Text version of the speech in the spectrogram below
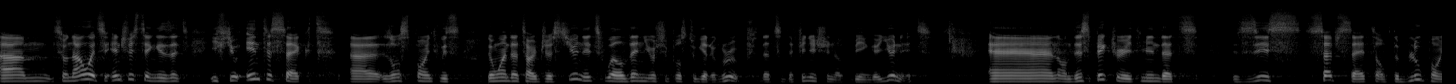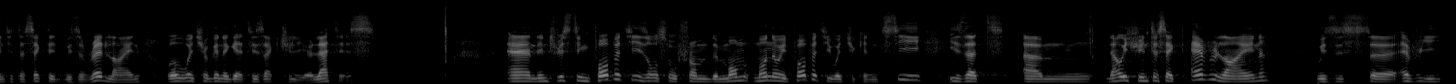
Um, so now what's interesting is that if you intersect uh, those points with the one that are just units, well, then you're supposed to get a group. That's the definition of being a unit. And on this picture, it means that this subset of the blue point intersected with the red line, well, what you're going to get is actually a lattice. And interesting properties also from the monoid property, what you can see is that um, now if you intersect every line with this, uh, every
